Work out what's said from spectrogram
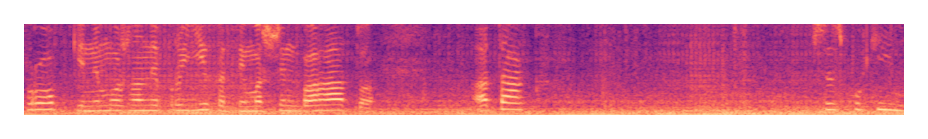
пробки, не можна не проїхати, машин багато. А так, все спокійно.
